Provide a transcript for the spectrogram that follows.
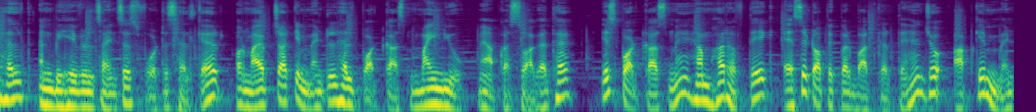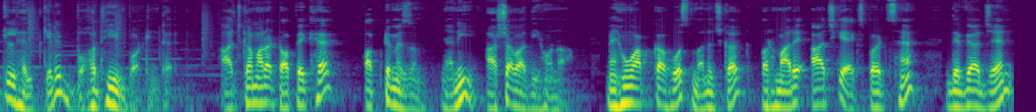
health and behavioural sciences Fortis healthcare और मायोपचार के mental health podcast mind you में आपका स्वागत है। इस पॉडकास्ट में हम हर हफ़्ते एक ऐसे टॉपिक पर बात करते हैं जो आपके मेंटल हेल्थ के लिए बहुत ही इंपॉर्टेंट है। आज का हमारा टॉपिक है ऑप्टिमिज्म यानी आशावादी होना। मैं हूँ आपका होस्ट मनोज गर्ग और हमारे आज के एक्सपर्ट्स हैं दिव्या जैन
